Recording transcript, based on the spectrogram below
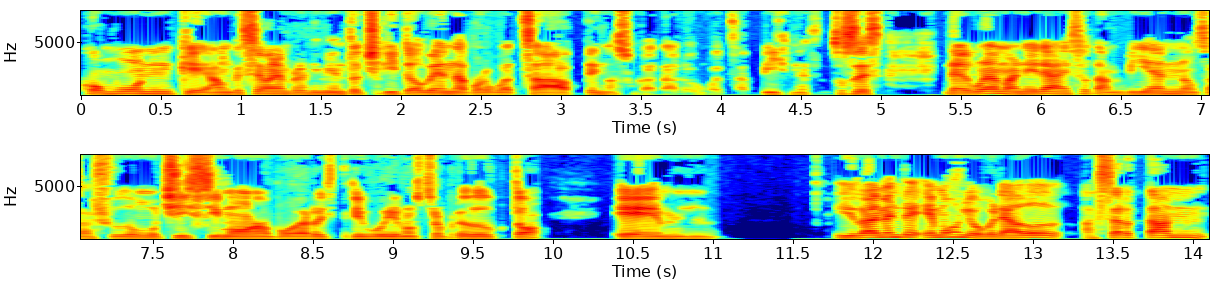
común que, aunque sea un emprendimiento chiquito, venda por WhatsApp, tenga su catálogo WhatsApp Business. Entonces, de alguna manera, eso también nos ayudó muchísimo a poder distribuir nuestro producto. Em, y realmente hemos logrado hacer tan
